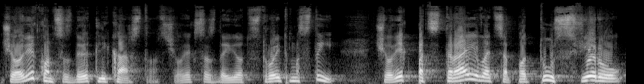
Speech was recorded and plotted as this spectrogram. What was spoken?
человек, он создает лекарства, человек создает, строит мосты, человек подстраивается под ту сферу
